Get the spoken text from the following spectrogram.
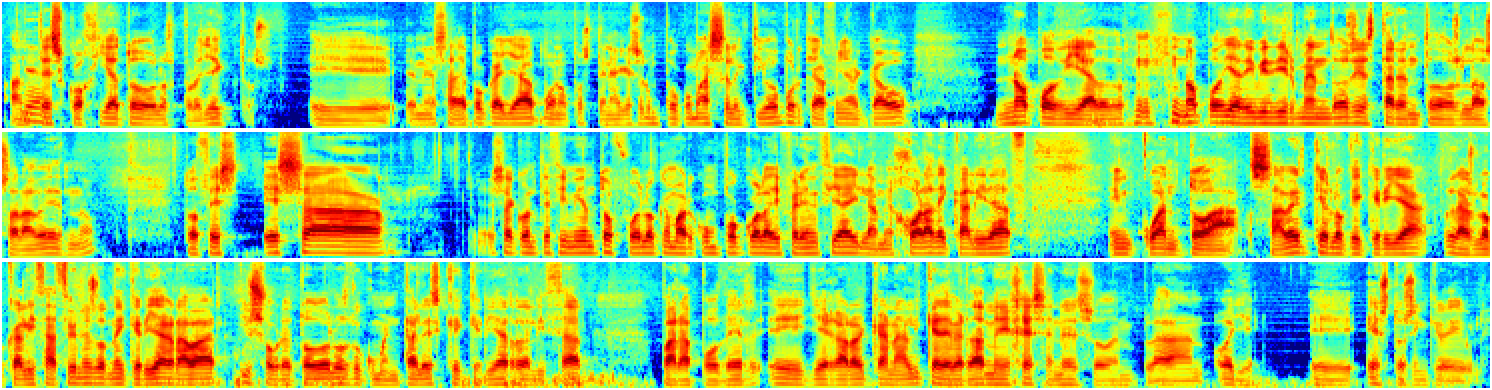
Antes cogía todos los proyectos. Eh, en esa época ya, bueno, pues tenía que ser un poco más selectivo porque al fin y al cabo no podía, no podía dividirme en dos y estar en todos lados a la vez, ¿no? Entonces, esa, ese acontecimiento fue lo que marcó un poco la diferencia y la mejora de calidad en cuanto a saber qué es lo que quería, las localizaciones donde quería grabar y sobre todo los documentales que quería realizar para poder eh, llegar al canal y que de verdad me dijesen eso, en plan, oye, eh, esto es increíble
